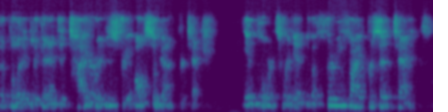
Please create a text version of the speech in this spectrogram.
The politically connected tire industry also got protection. Imports were hit with a 35% tax.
